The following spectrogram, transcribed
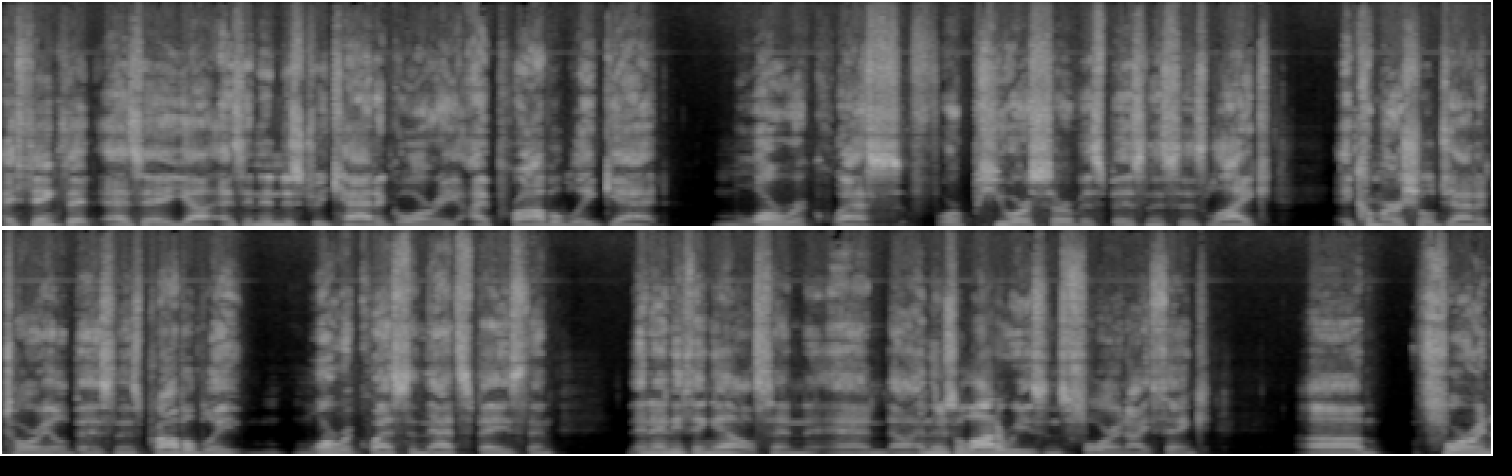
I think that as a uh, as an industry category, I probably get more requests for pure service businesses like a commercial janitorial business. Probably more requests in that space than than anything else, and and uh, and there's a lot of reasons for it. I think um, for an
